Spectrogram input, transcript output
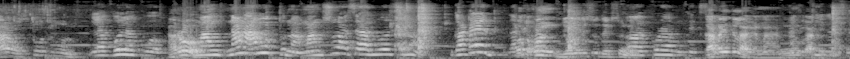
আর অত ঝোল। লাগবো লাগবো। আরও? না না আর লাগতো না। মাংস আছে আলু আছে না। গাটায় গাটায় কতক্ষণ জল দিছো দেখছ না? পুরো দেখছ। গাটাইতে লাগে না এমনিও গাটাই। ঠিক আছে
